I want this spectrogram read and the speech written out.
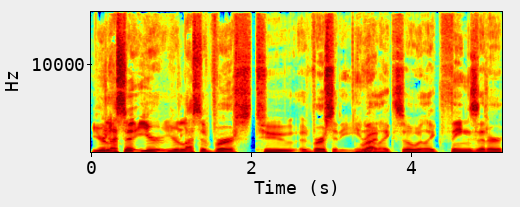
you're you know- less you're you're less averse to adversity you know Right. like so like things that are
